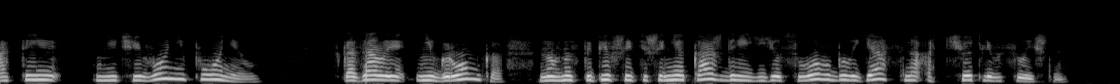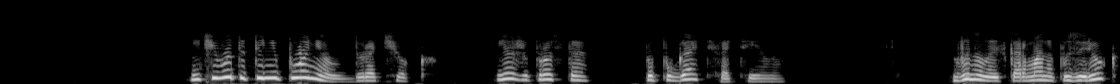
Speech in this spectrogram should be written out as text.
А ты ничего не понял, — сказала негромко, но в наступившей тишине каждое ее слово было ясно, отчетливо слышно. — Ничего-то ты не понял, дурачок. Я же просто попугать хотела. Вынула из кармана пузырек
